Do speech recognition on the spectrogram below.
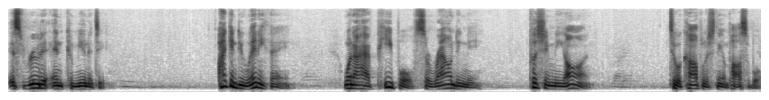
It's rooted in community. I can do anything when I have people surrounding me, pushing me on to accomplish the impossible.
